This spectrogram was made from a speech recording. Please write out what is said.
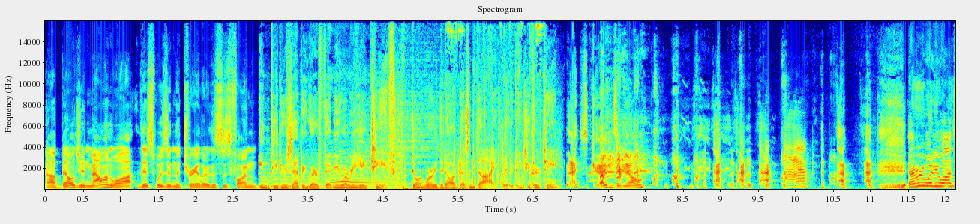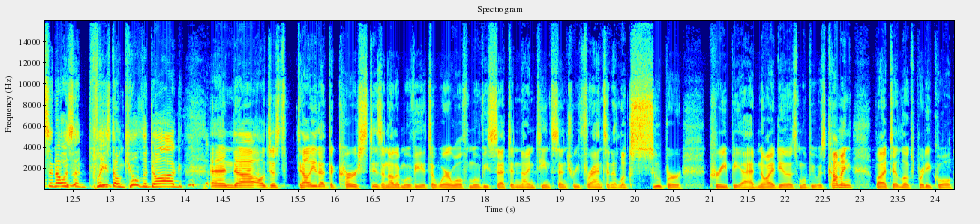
uh, Belgian Malinois. This was in the trailer. This is fun. In theaters everywhere, February 18th. Don't worry, the dog doesn't die. Rated PG 13. That's good to know. Everybody wants to know is that please don't kill the dog. And uh, I'll just tell you that The Cursed is another movie. It's a werewolf movie set in 19th century France, and it looks super creepy. I had no idea this movie was coming, but it looks pretty cool.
